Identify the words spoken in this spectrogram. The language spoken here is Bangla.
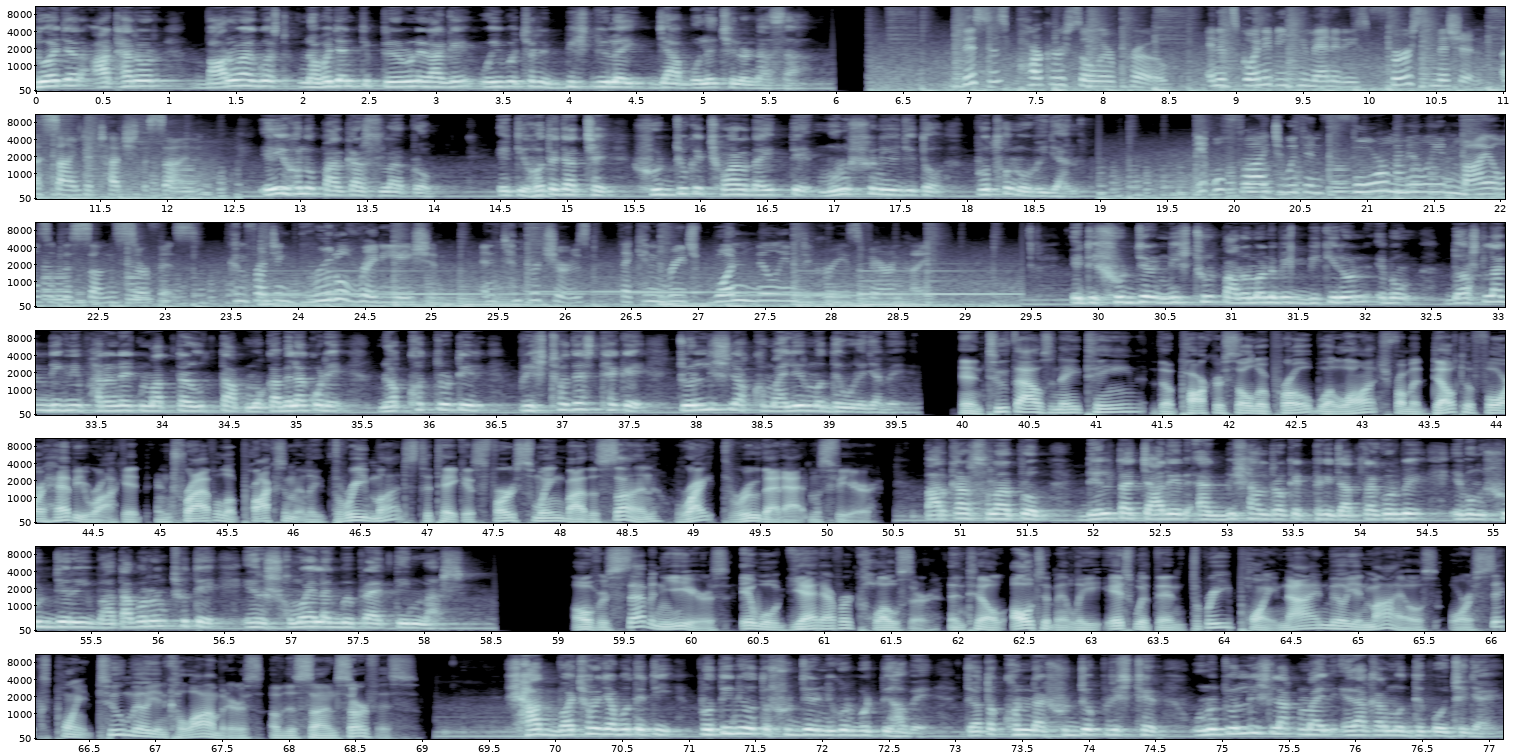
দু হাজার আঠারোর বারো আগস্ট নভোযানটি প্রেরণের আগে ওই বছরের বিশ জুলাই যা বলেছিল NASA. This is Parker Solar Probe, and it's going to be humanity's first mission assigned to touch the sun. এই হলো পার্কার সোলার প্রোব এটি হতে যাচ্ছে সূর্যকে ছোঁয়ার দায়িত্বে মনুষ্য নিয়োজিত প্রথম অভিযান It will fly to within 4 million miles of the sun's surface, confronting brutal radiation and temperatures that can reach 1 million degrees Fahrenheit. এটি সূর্যের নিষ্ঠুর পারমাণবিক বিকিরণ এবং দশ লাখ ডিগ্রি ফারেনহাইট মাত্রার উত্তাপ মোকাবেলা করে নক্ষত্রটির পৃষ্ঠদেশ থেকে চল্লিশ লক্ষ মাইলের মধ্যে উড়ে যাবে In 2018, the Parker Solar Probe will launch from a Delta IV Heavy rocket and travel approximately three months to take its first swing by the sun right through that atmosphere. Parker solar probe delta চারের এক বিশাল রকেট থেকে যাত্রা করবে এবং সূর্যের ওই বাতাবরণ ছুতে এর সময় লাগবে প্রায় তিন মাস Over seven years, it will get ever closer until ultimately it's within 3.9 million miles or 6.2 million kilometers of the sun's surface. সাত বছর যাবত এটি প্রতিনিয়ত সূর্যের নিকটবর্তী হবে যতক্ষণ না সূর্যপৃষ্ঠের উনচল্লিশ লাখ মাইল এলাকার মধ্যে পৌঁছে যায়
